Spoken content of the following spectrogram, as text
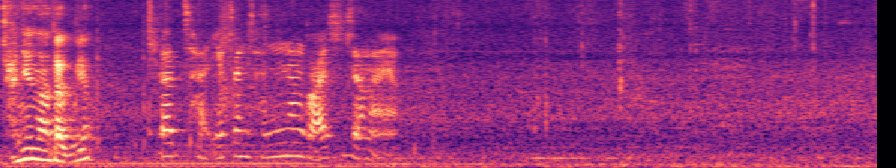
잔인하다고요? 제가 자, 약간 잔인한 거 아시잖아요. 아니,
